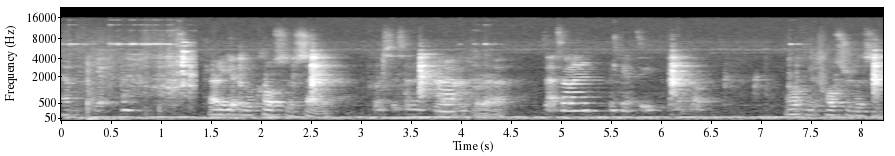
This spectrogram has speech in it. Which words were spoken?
Yep. Yep. Try to get a little close to the center. Close to the center. Yeah, Uh, we're is that center? I can't see. oh, get closer to the center.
